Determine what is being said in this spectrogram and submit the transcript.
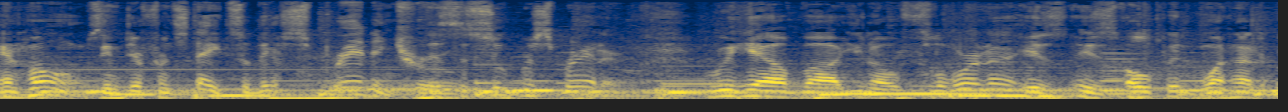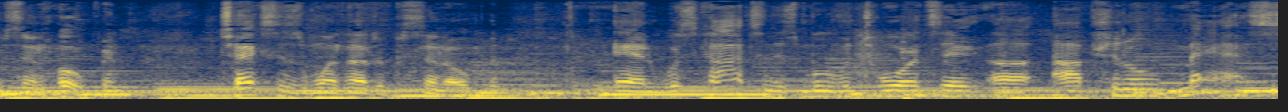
and homes in different states. So they're spreading. True. This is a super spreader. We have, uh, you know, Florida is, is open, 100% open. Texas is 100% open. And Wisconsin is moving towards a uh, optional mask.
